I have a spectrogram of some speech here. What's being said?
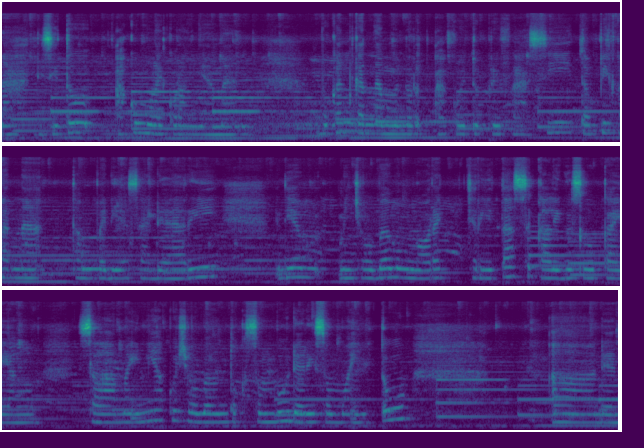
Nah di situ aku mulai kurang nyaman. Bukan karena menurut aku itu privasi tapi karena tanpa dia sadari dia mencoba mengorek cerita sekaligus luka yang selama ini aku coba untuk sembuh dari semua itu. Uh, dan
